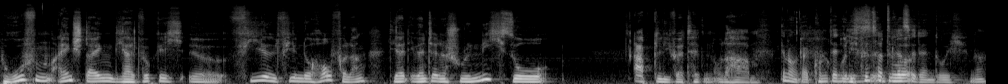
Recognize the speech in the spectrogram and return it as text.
Berufen einsteigen, die halt wirklich äh, viel, viel Know-how verlangen, die halt eventuell in der Schule nicht so abgeliefert hätten oder haben. Genau, da kommt dann Und ich dieses find's halt Interesse nur- dann durch. Ne?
